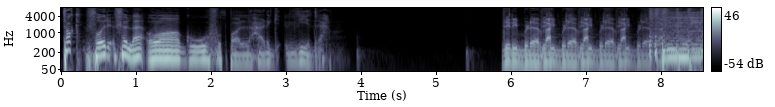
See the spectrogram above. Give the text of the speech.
Takk for følget og god fotballhelg videre. Driblevekk, driblevekk, driblevekk.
